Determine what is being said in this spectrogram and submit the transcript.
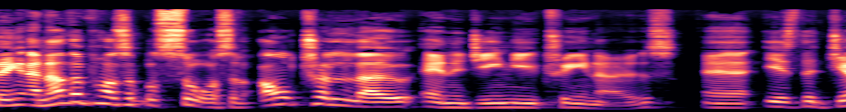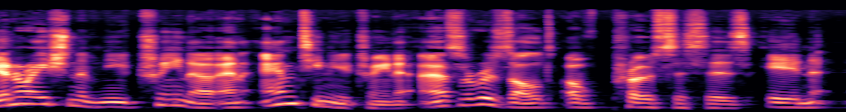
Saying another possible source of ultra low energy neutrinos uh, is the generation of neutrino and antineutrino as a result of processes in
